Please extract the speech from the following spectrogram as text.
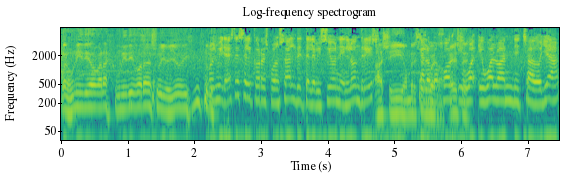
Bueno, un idígora, un idígora suyo, yo. Pues mira, este es el corresponsal de televisión en Londres. Ah, sí, hombre, que a lo bueno, mejor igual, igual lo han echado ya.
